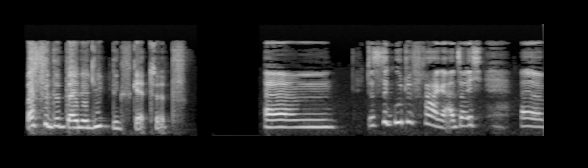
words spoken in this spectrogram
was sind denn deine Lieblingsgadgets? Ähm, das ist eine gute Frage. Also ich, äh,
